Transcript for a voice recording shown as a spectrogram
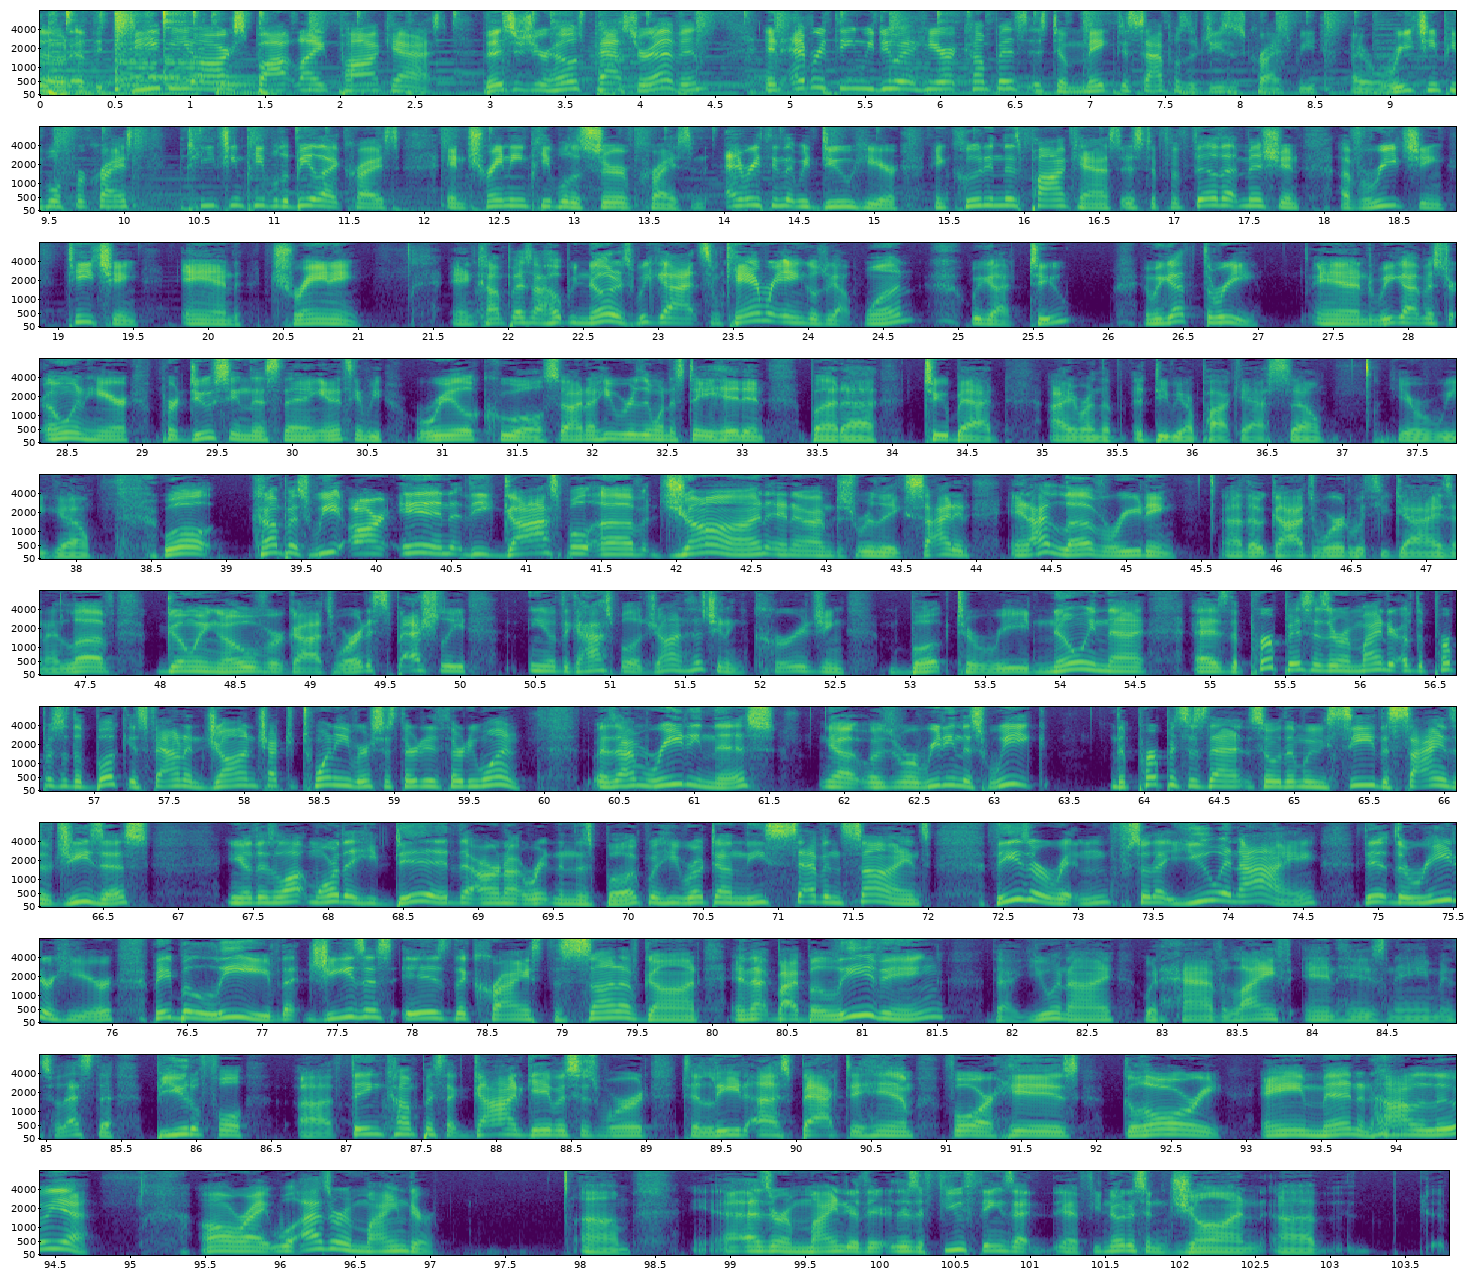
episode of the DBR Spotlight Podcast. This is your host, Pastor Evan, and everything we do here at Compass is to make disciples of Jesus Christ we, by reaching people for Christ, teaching people to be like Christ, and training people to serve Christ. And everything that we do here, including this podcast, is to fulfill that mission of reaching, teaching, and training. And Compass, I hope you noticed we got some camera angles. We got one, we got two, and we got three and we got Mr. Owen here producing this thing, and it's gonna be real cool. So I know he really wanted to stay hidden, but uh, too bad. I run the DBR podcast, so here we go. Well. Compass, we are in the Gospel of John, and I'm just really excited. And I love reading uh, the God's Word with you guys, and I love going over God's Word, especially you know the gospel of john is such an encouraging book to read knowing that as the purpose as a reminder of the purpose of the book is found in john chapter 20 verses 30 to 31 as i'm reading this you know, as we're reading this week the purpose is that so then we see the signs of jesus you know, there's a lot more that he did that are not written in this book, but he wrote down these seven signs. These are written so that you and I, the, the reader here, may believe that Jesus is the Christ, the Son of God, and that by believing that you and I would have life in his name. And so that's the beautiful uh, thing compass that God gave us his word to lead us back to him for his glory. Amen and hallelujah. All right. Well, as a reminder, um, as a reminder, there, there's a few things that if you notice in John, uh,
